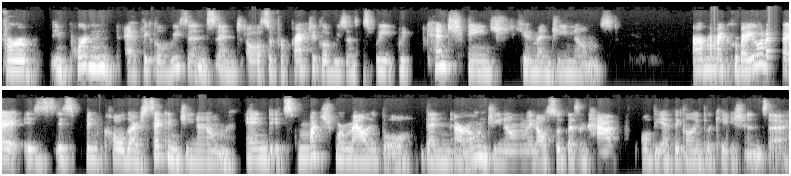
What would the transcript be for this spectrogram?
for important ethical reasons and also for practical reasons, we, we can't change human genomes. Our microbiota is, is been called our second genome, and it's much more malleable than our own genome. It also doesn't have all the ethical implications. Uh,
